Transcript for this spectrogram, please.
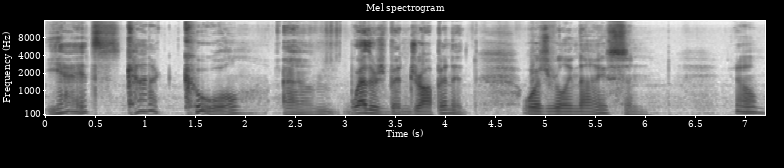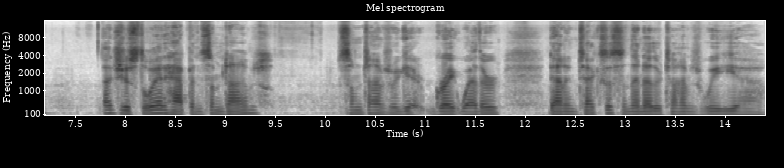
yeah, it's kind of cool. Um, weather's been dropping. It was really nice. And, you know, that's just the way it happens sometimes sometimes we get great weather down in Texas, and then other times we uh,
